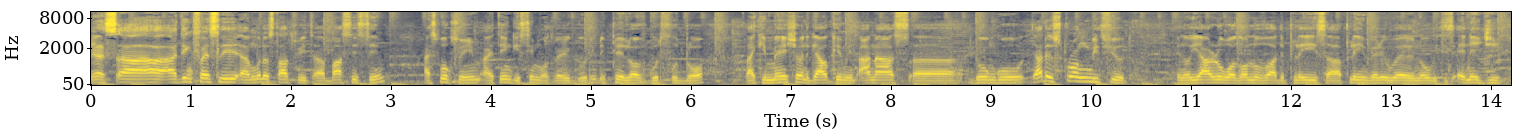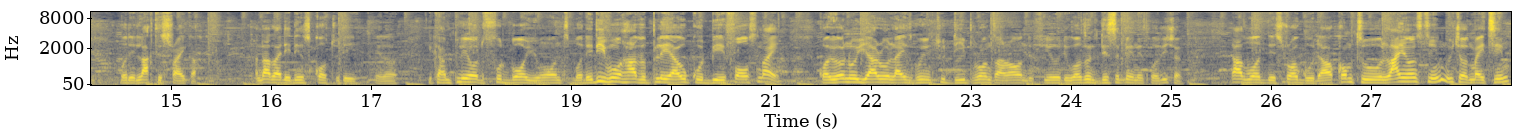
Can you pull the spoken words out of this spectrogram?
Yes, uh, I think firstly I'm going to start with uh, Basi's team. I spoke to him. I think his team was very good. They play a lot of good football. Like he mentioned, the guy who came with Anas, uh, Dongo. They had a strong midfield. You know, Yaro was all over the place, uh, playing very well. You know, with his energy, but they lacked a striker, and that's why they didn't score today. You know, you can play all the football you want, but they didn't even have a player who could be a false nine. Because you all know Yaro likes going too deep, runs around the field. He wasn't disciplined in his position. That's what they struggled. I'll come to Lions team, which was my team.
